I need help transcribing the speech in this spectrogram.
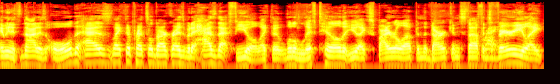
I mean, it's not as old as like the Pretzel Dark Rides, but it has that feel, like the little lift hill that you like spiral up in the dark and stuff. It's Right. very like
